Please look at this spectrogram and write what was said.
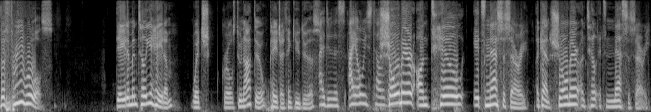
The three rules date them until you hate them, which girls do not do. Paige, I think you do this. I do this. I always tell. the guy- Shomer until it's necessary. Again, show shomer until it's necessary.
